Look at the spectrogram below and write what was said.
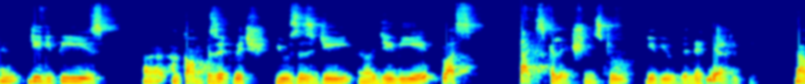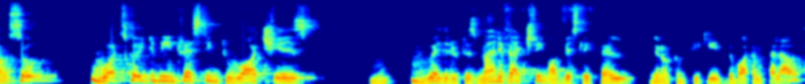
and GDP is uh, a composite which uses G, uh, GVA plus tax collections to give you the net yeah. GDP. Now, so what's going to be interesting to watch is whether it was manufacturing, obviously fell, you know, completely, the bottom fell out.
